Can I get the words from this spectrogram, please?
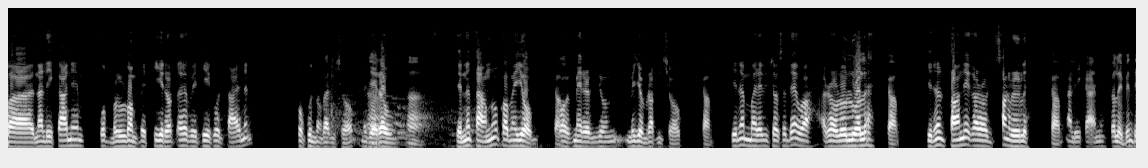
ว่านาฬิกาเนี่ยพวกมันลมไปตีรถเออไปตีคนตายนั้นพวกคุณต้องรับผิดชอบไม่ใช่เราอ่าแต่นั้นทางนู้นก็ไม่ยอมครับก็ไม่รับยอมไม่ยอมรับผิดชอบครับทีนั้นไม่รับผิดชอบแสดงว่า เราล้วนๆเลยครับทีนั้นทางนี้ก็เราสร้างเรือเลย ครับ นาฬิกานี่ก็เลยเป็นเท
